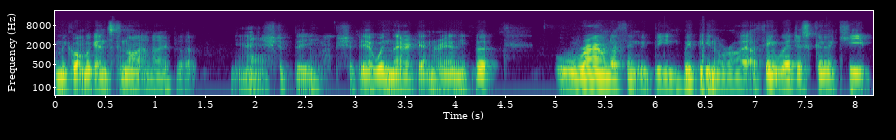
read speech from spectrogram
and we got them again tonight, I know, but yeah, it should be should be a win there again, really. But all round, I think we've been we've been all right. I think we're just going to keep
